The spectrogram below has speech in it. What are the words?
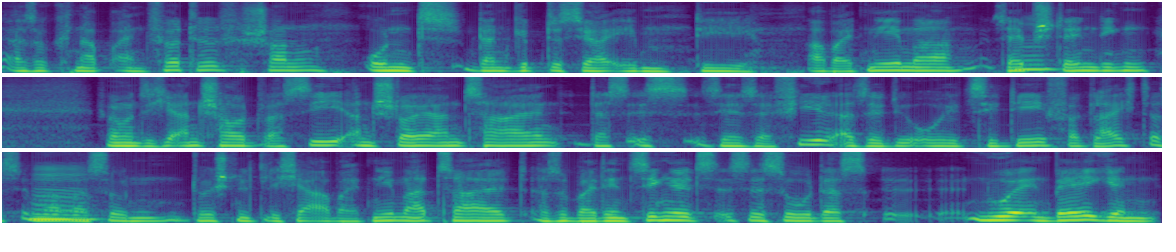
also knapp ein Viertel schon. Und dann gibt es ja eben die Arbeitnehmer, Selbstständigen. Mhm. Wenn man sich anschaut, was sie an Steuern zahlen, das ist sehr, sehr viel. Also die OECD vergleicht das immer, mhm. was so ein durchschnittlicher Arbeitnehmer zahlt. Also bei den Singles ist es so, dass äh, nur in Belgien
